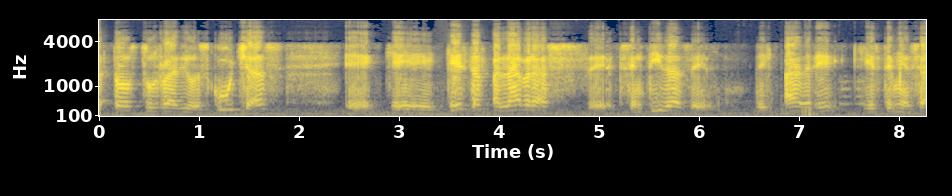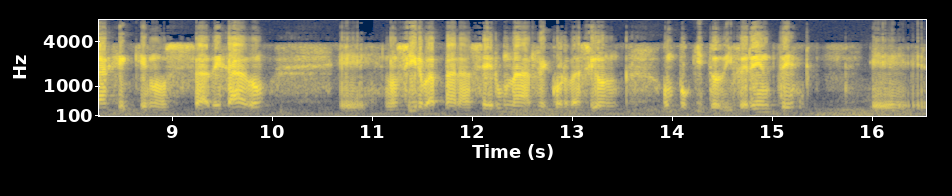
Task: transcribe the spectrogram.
a todos tus radioescuchas, eh, que, que estas palabras eh, sentidas de, del Padre y este mensaje que nos ha dejado eh, nos sirva para hacer una recordación un poquito diferente eh,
